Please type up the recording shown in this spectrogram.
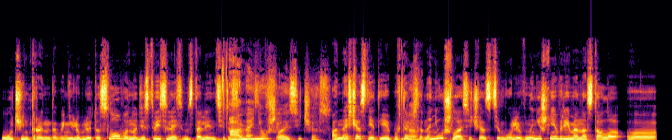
очень трендовой. Не люблю это слово, но действительно этим стали интересоваться. А она не ушла и сейчас. Она сейчас нет, я и повторюсь, да. она не ушла сейчас, тем более в нынешнее время она стала э,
